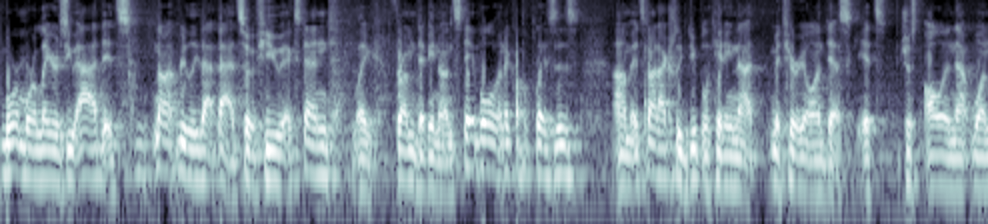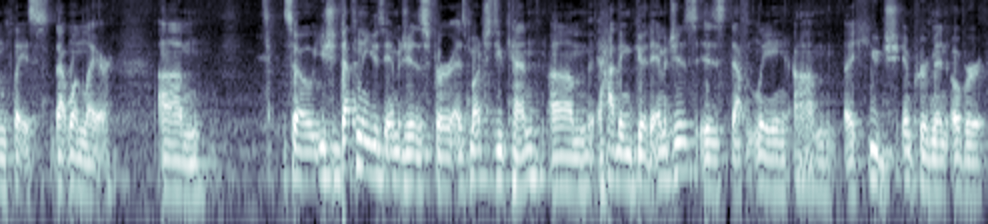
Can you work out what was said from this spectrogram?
more and more layers you add, it's not really that bad. So if you extend like from Debian unstable in a couple places, um, it's not actually duplicating that material on disk. It's just all in that one place, that one layer. Um, so you should definitely use images for as much as you can. Um, having good images is definitely um, a huge improvement over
